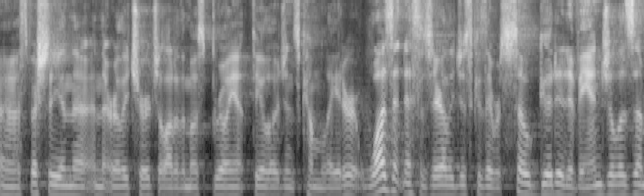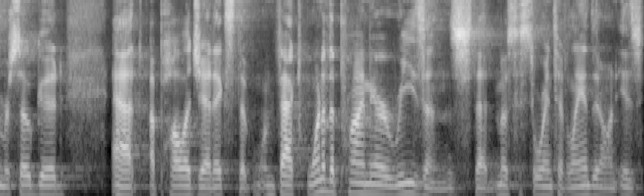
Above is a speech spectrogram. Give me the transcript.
Uh, especially in the, in the early church, a lot of the most brilliant theologians come later. It wasn't necessarily just because they were so good at evangelism or so good at apologetics that, in fact, one of the primary reasons that most historians have landed on is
